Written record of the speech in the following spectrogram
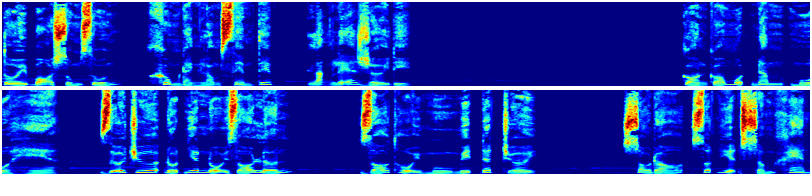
Tôi bỏ súng xuống, không đành lòng xem tiếp, lặng lẽ rời đi. Còn có một năm mùa hè, giữa trưa đột nhiên nổi gió lớn, gió thổi mù mịt đất trời. Sau đó xuất hiện sấm khen.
